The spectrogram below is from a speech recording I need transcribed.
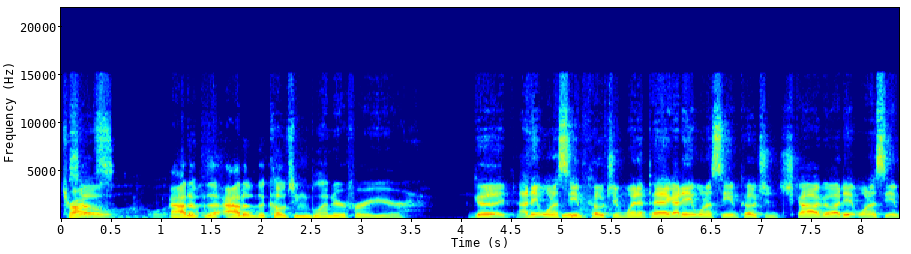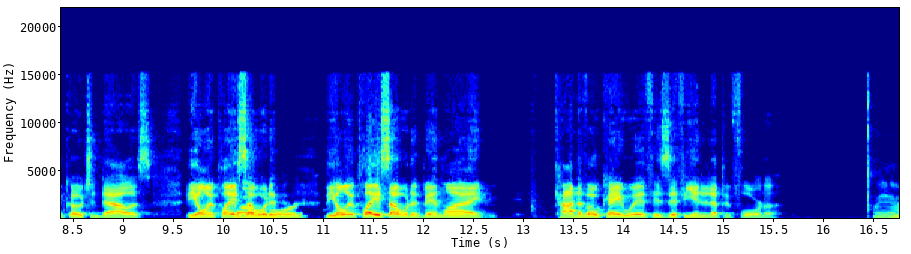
Trotz So out of the out of the coaching blender for a year. Good. I didn't want to see him Good. coach in Winnipeg. I didn't want to see him coach in Chicago. I didn't want to see him coach in Dallas. The only place I Oh, would have the only place I would have been like kind of okay with is if he ended up in Florida. Yeah,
